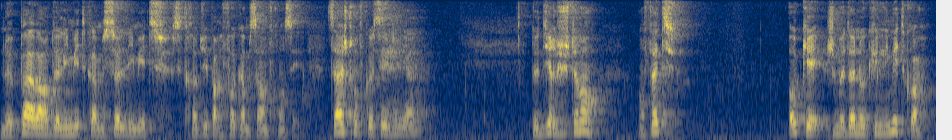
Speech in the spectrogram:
Ne pas avoir de limite comme seule limite, c'est traduit parfois comme ça en français. Ça, je trouve que c'est génial. De dire justement, en fait, ok, je me donne aucune limite, quoi.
